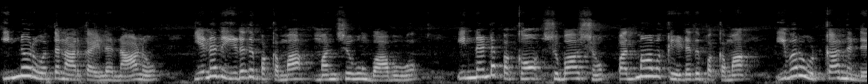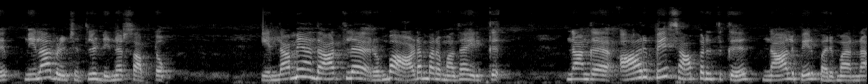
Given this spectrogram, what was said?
இன்னொரு ஒத்த நாற்காலியில் நானும் எனது இடது பக்கமாக மஞ்சுவும் பாபுவும் இந்தண்ட பக்கம் சுபாஷும் பத்மாவுக்கு இடது பக்கமாக இவரும் உட்கார்ந்துட்டு நிலா வெளிச்சத்தில் டின்னர் சாப்பிட்டோம். எல்லாமே அந்த ஆற்றுல ரொம்ப ஆடம்பரமாக தான் இருக்குது நாங்கள் ஆறு பேர் சாப்பிட்றதுக்கு நாலு பேர் பரிமாறினா.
